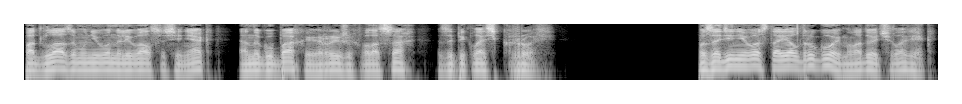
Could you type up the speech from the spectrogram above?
Под глазом у него наливался синяк, а на губах и рыжих волосах запеклась кровь. Позади него стоял другой молодой человек,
